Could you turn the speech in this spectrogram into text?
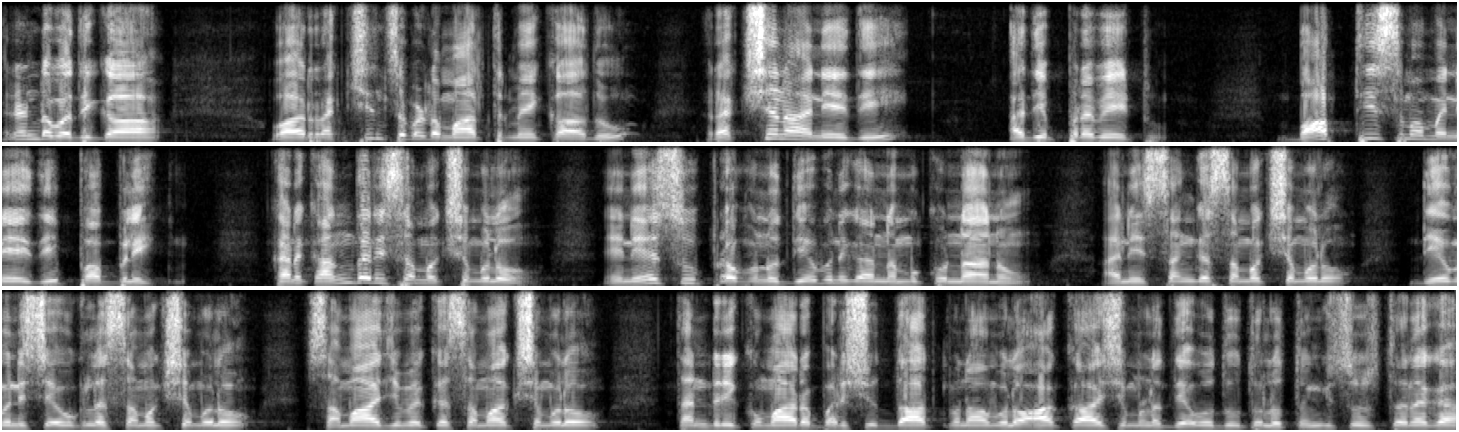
రెండవదిగా వారు రక్షించబడడం మాత్రమే కాదు రక్షణ అనేది అది ప్రైవేటు. బాప్తిస్మం అనేది పబ్లిక్. కనుక అందరి సమక్షంలో నేను యేసు ప్రభును దేవునిగా నమ్ముకున్నాను. అని సంఘ సమక్షములో దేవుని సేవకుల సమక్షములో సమాజం యొక్క సమక్షములో తండ్రి కుమార పరిశుద్ధాత్మనాములు ఆకాశముల దేవదూతలు తొంగి చూస్తుండగా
